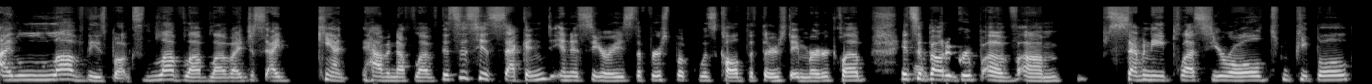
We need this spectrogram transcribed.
I love these books. Love, love, love. I just, I can't have enough love. This is his second in a series. The first book was called The Thursday Murder Club. It's about a group of um, 70 plus year old people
